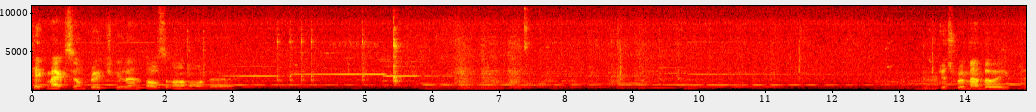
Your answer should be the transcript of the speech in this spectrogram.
take max on bridge skill and also armor on the Just remember where you p-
